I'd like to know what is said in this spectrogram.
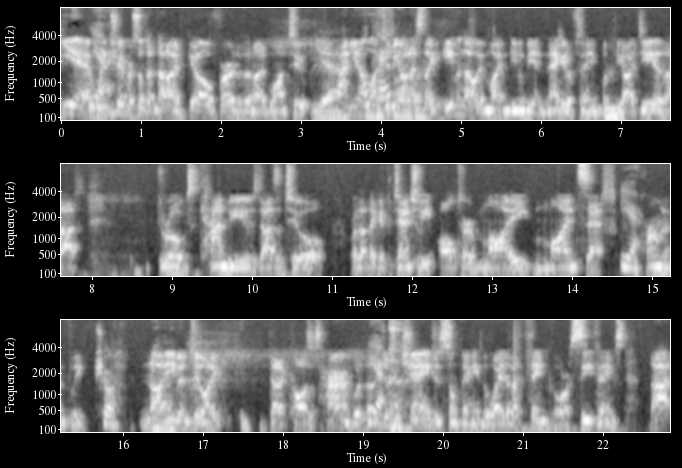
yeah, with a trip or something that I'd go further than I'd want to. yeah. And you know what? To be honest, like even though it mightn't even be a negative thing, but the idea that drugs can be used as a tool or that they could potentially alter my mindset Yeah. permanently Sure. not Yeah. even to like that it causes harm, but that Yeah. it just changes something in the way that I think or see things. That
